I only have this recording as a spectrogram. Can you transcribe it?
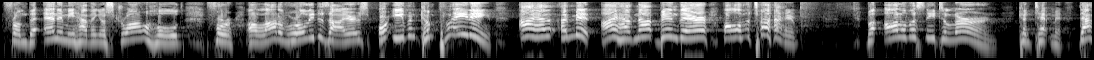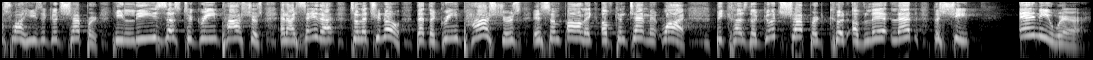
from the enemy having a stronghold for a lot of worldly desires or even complaining. I admit, I have not been there all the time. But all of us need to learn contentment. That's why he's a good shepherd. He leads us to green pastures. And I say that to let you know that the green pastures is symbolic of contentment. Why? Because the good shepherd could have led the sheep anywhere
